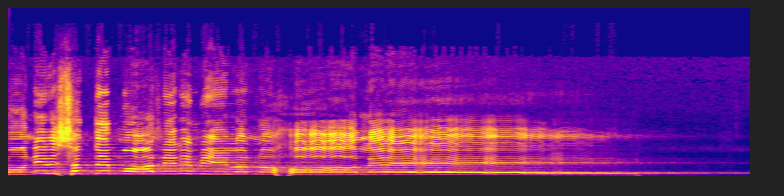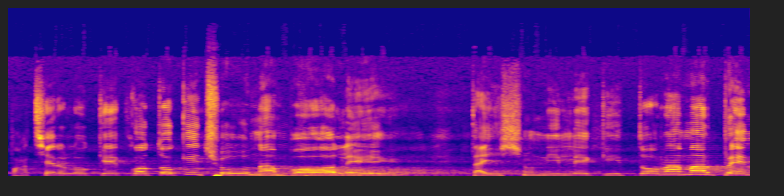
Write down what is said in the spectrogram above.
মনের সাথে মনের মিলন হলে। পাঁচের লোকে কত কিছু না বলে, তাই শুনিলে কি তোর আমার প্রেম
